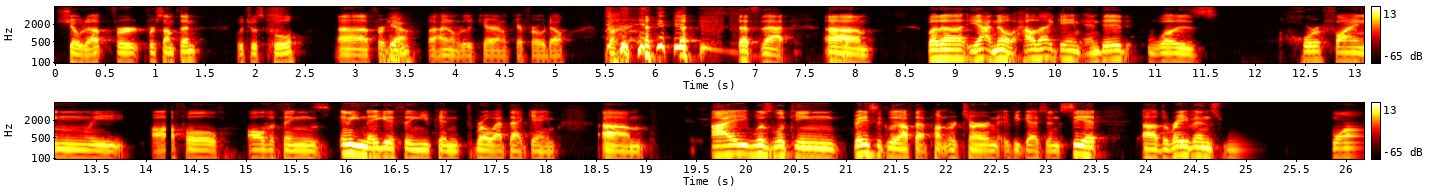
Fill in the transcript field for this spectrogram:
showed up for for something, which was cool uh, for him. Yeah. But I don't really care. I don't care for Odell. That's that. Um, but uh, yeah, no, how that game ended was horrifyingly awful. All the things, any negative thing you can throw at that game. Um, I was looking basically off that punt return. If you guys didn't see it, uh, the Ravens won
